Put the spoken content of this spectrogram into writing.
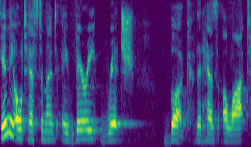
in the Old Testament a very rich book that has a lot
